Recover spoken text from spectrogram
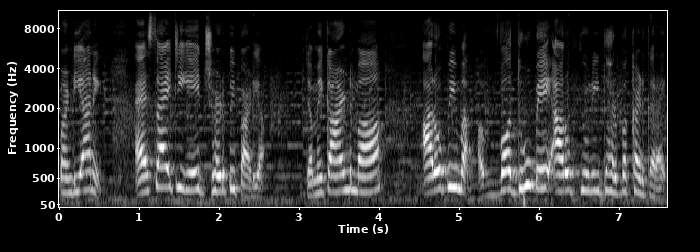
પંડ્યાને એસઆઈટીએ ઝડપી પાડ્યા. ડમીકાંડમાં આરોપીમાં વધુ બે આરોપીઓની ધરપકડ કરાઈ.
